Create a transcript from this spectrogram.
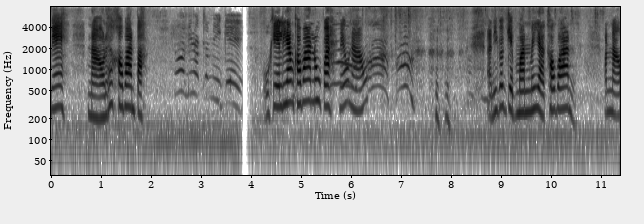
แม่ หนาวแล้วเข้าบ้านปะอ๋อนี่มันทำอีกเกโอเคเลี่ยมเข้าบ้านลูกปะเร็วหนาว อันนี้ก็เก็บมันไม่อยากเข้าบ้าน มันหนาว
